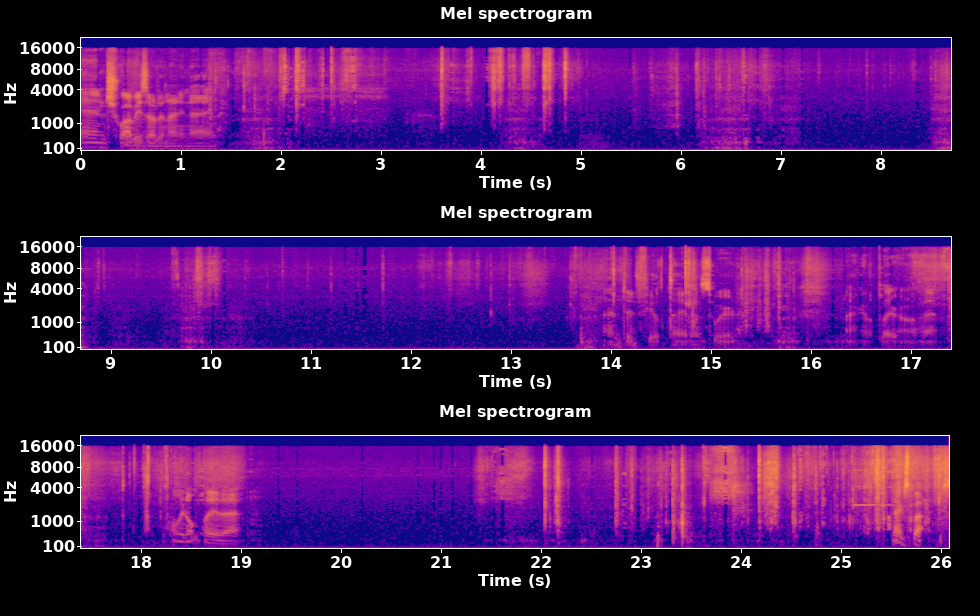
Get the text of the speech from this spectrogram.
And Schwabi's out of 99. That did feel tight, that's weird. Not gonna play around with that. Oh, we don't play that. Next box.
